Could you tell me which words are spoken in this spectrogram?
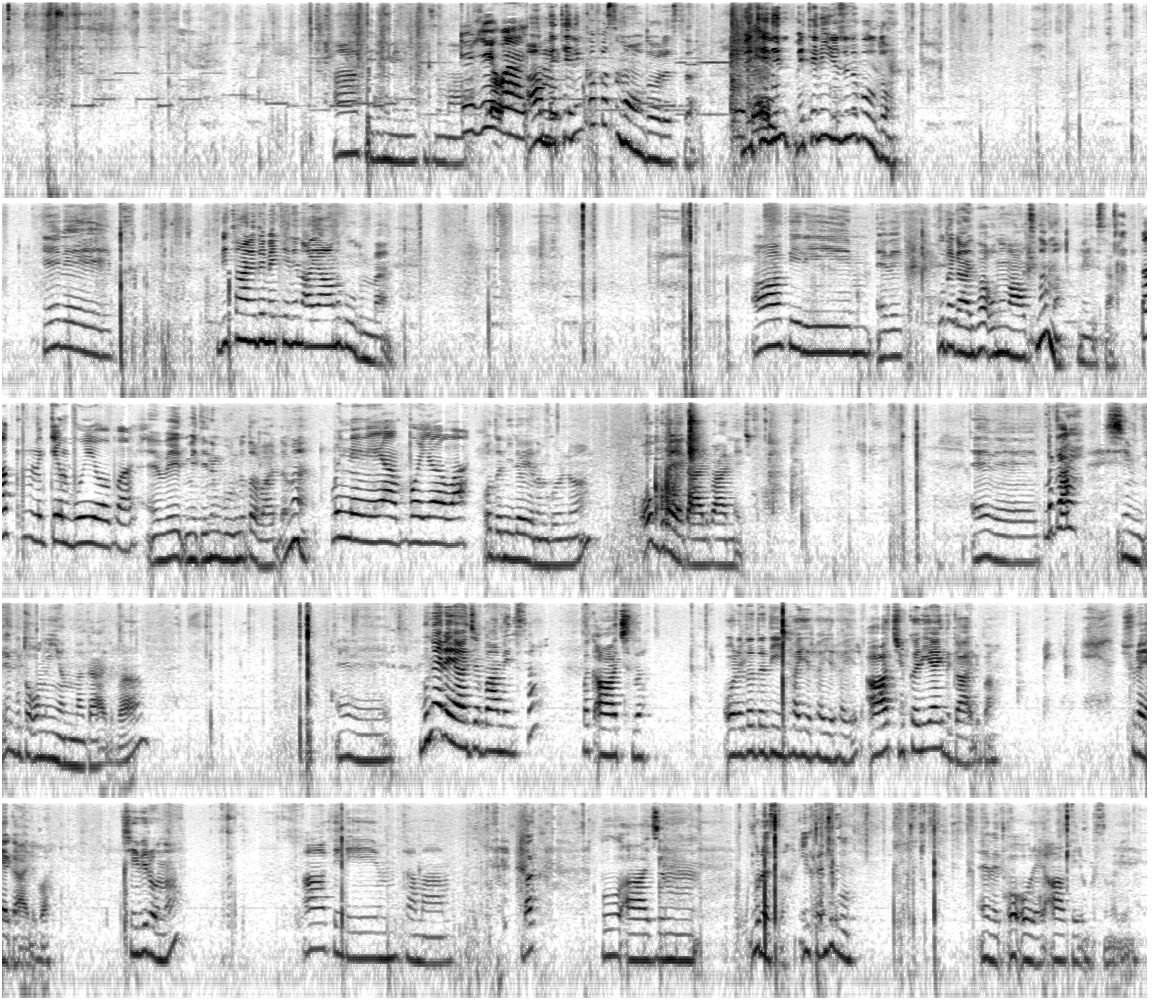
Aferin benim kızıma. Aa Mete'nin kafası mı oldu orası? Mete'nin Mete'nin yüzünü buldum. Evet. Bir tane de Mete'nin ayağını buldum ben. Aferin. Evet. Bu da galiba onun altına mı Melisa? Bak Metin boyu var. Evet Mete'nin burnu da var değil mi? Bu nereye boyu var. O da Niloya'nın burnu. O buraya galiba anneciğim. Evet. Bu da Şimdi bu da onun yanına galiba. Evet. Bu nereye acaba Melisa? Bak ağaçlı. Orada da değil. Hayır hayır hayır. Ağaç yukarıyaydı galiba. Şuraya galiba. Çevir onu. Aferin. Tamam. Bak. Bu ağacın burası. İlk önce bu. Evet o oraya. Aferin kızıma benim.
